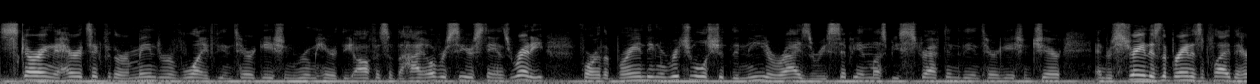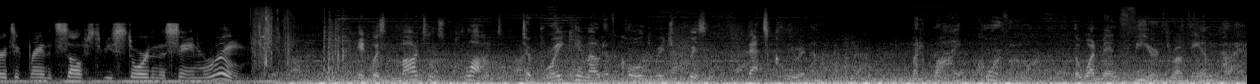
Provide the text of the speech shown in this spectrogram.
scarring the heretic for the remainder of life. The interrogation room here at the office of the High Overseer stands ready for the branding ritual. Should the need arise, the recipient must be strapped into the interrogation chair and restrained as the brand is applied. The heretic brand itself is to be stored in the same room. It was Martin's plot to break him out of Coldridge Prison. That's clear enough. But why Corvo? The one man feared throughout the Empire.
